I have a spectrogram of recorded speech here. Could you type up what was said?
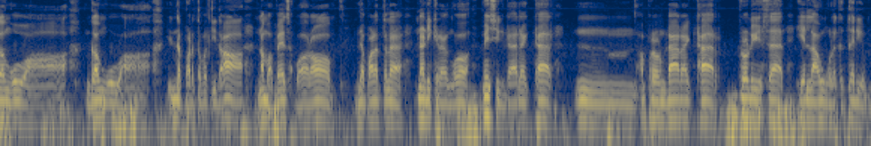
கங்குவா கங்குவா. இந்த படத்தை பற்றி தான் நம்ம பேச போகிறோம் இந்த படத்தில் நடிக்கிறாங்க மியூசிக் டைரக்டர் அப்புறம் டைரக்டர் ப்ரொடியூசர் எல்லாம் உங்களுக்கு தெரியும்.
